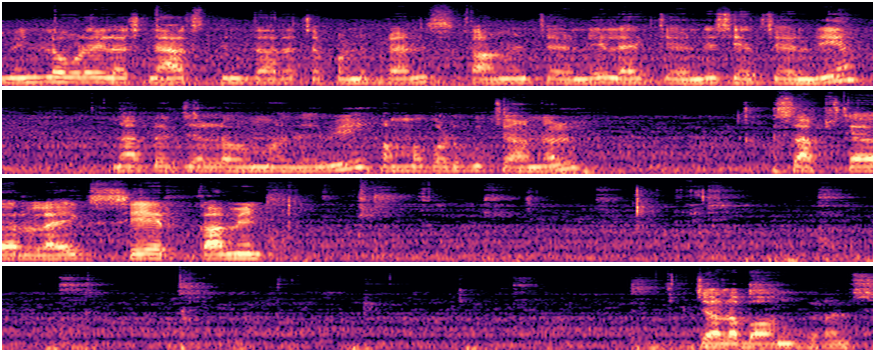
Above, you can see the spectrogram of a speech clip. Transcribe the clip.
మీ ఇంట్లో కూడా ఇలా స్నాక్స్ తింటారా చెప్పండి ఫ్రెండ్స్. కామెంట్ చేయండి లైక్ చేయండి షేర్ చేయండి. నా పేరు జల్లమ్మాదేవి అమ్మ కొడుకు channel. Subscriber like share comment. చాలా బాగుంది ఫ్రెండ్స్.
